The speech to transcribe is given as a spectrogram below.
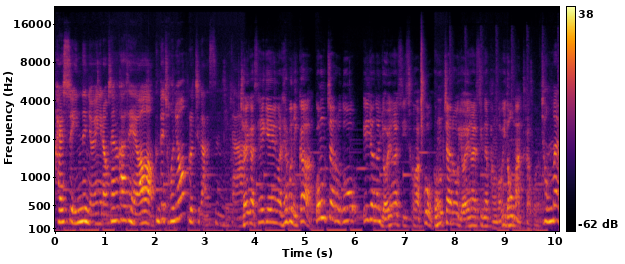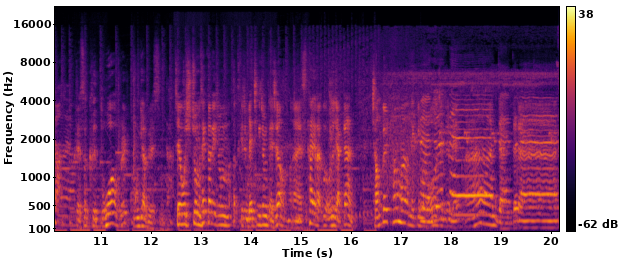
갈 수 있는 여행이라고 생각하세요. 근데 전혀 그렇지가 않습니다. 저희가 세계 여행을 해보니까 공짜로도 1년을 여행할 수 있을 것 같고 공짜로 여행할 수 있는 방법이 너무 많더라고요. 정말 많아요. 그래서 그 노하우를 공개하기로 했습니다. 제 옷이 좀 색깔이 좀 어떻게 좀 매칭이 좀 되죠? 아, 스타일하고 오늘 약간 정글 탕만 느낌으로 짠짠짠. 지금 아, 짠짜란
